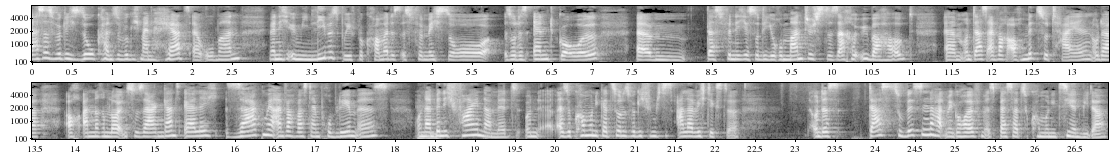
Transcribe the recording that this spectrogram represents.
Das ist wirklich so, kannst du wirklich mein Herz erobern. Wenn ich irgendwie einen Liebesbrief bekomme, das ist für mich so, so das Endgoal. Ähm, das finde ich ist so die romantischste Sache überhaupt. Ähm, und das einfach auch mitzuteilen oder auch anderen Leuten zu sagen, ganz ehrlich, sag mir einfach, was dein Problem ist. Und dann bin ich fein damit. Und also Kommunikation ist wirklich für mich das Allerwichtigste. Und das, das zu wissen, hat mir geholfen, es besser zu kommunizieren wieder.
